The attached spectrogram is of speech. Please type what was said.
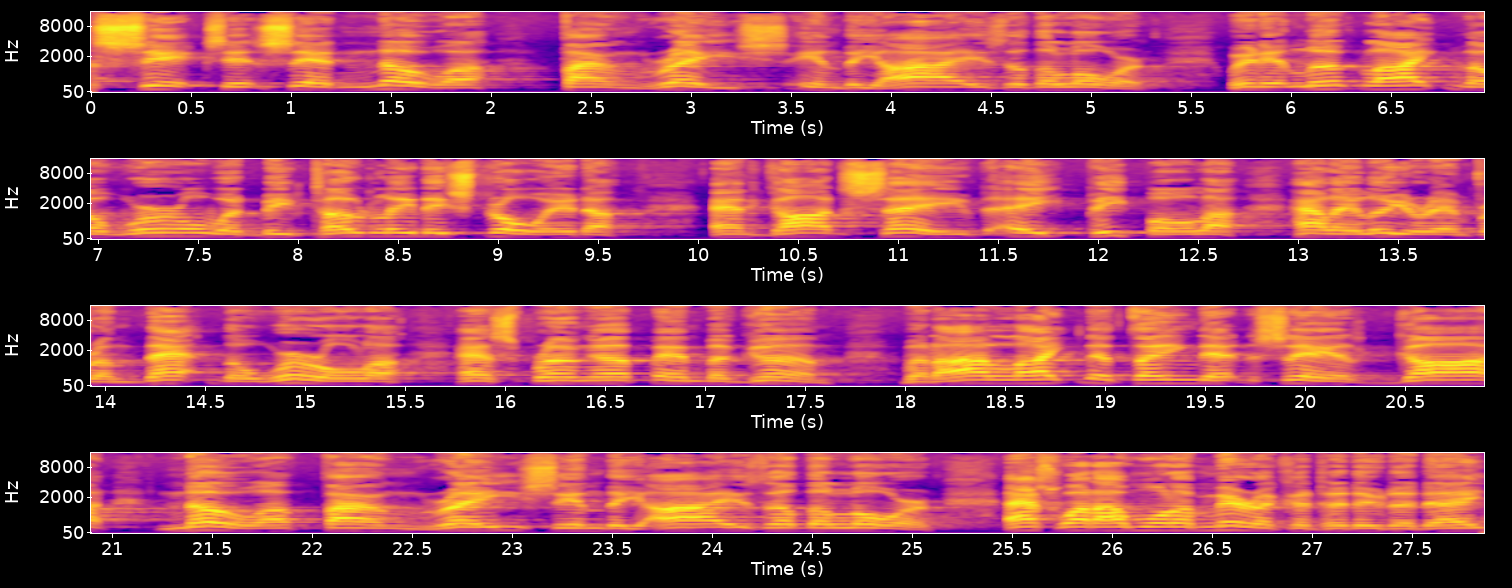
6, it said, Noah found grace in the eyes of the Lord when it looked like the world would be totally destroyed. Uh, and God saved eight people, uh, hallelujah. And from that, the world uh, has sprung up and begun. But I like the thing that says, God, Noah found grace in the eyes of the Lord. That's what I want America to do today.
